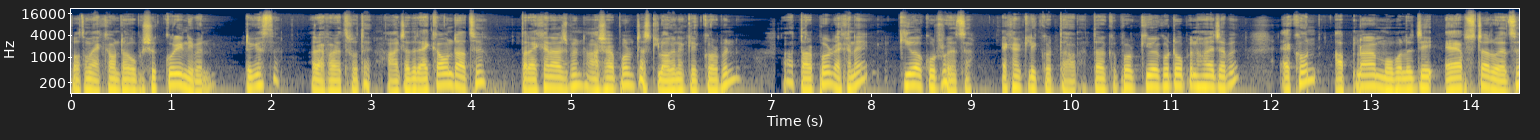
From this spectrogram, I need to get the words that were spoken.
প্রথমে অ্যাকাউন্টটা অবশ্যই করে নেবেন, ঠিক আছে? রেফারের থ্রুতে আর যাদের অ্যাকাউন্ট আছে, তারা এখানে আসবেন, আসার পর জাস্ট লগ ইনে ক্লিক করবেন। আর তারপর এখানে কিউআর কোড রয়েছে, এখানে ক্লিক করতে হবে। তারপর কিউআর কোড ওপেন হয়ে যাবে। এখন আপনার মোবাইলের যে অ্যাপসটা রয়েছে,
